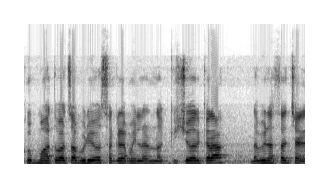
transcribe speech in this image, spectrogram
खूप महत्त्वाचा व्हिडिओ. सगळ्या महिलांना नक्की शेअर करा. नवीन असताना चॅनल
